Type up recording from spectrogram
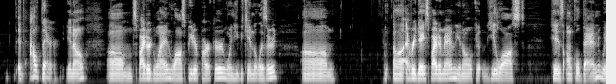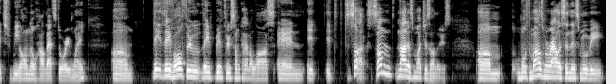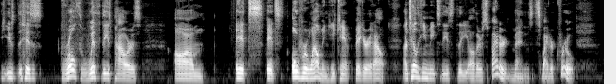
out there, you know. Um, Spider Gwen lost Peter Parker when he became the Lizard. Um, uh, Everyday Spider Man, you know, he lost his uncle Ben, which we all know how that story went. Um, they they've all through they've been through some kind of loss, and it it sucks. Some not as much as others. Um, with Miles Morales in this movie, his growth with these powers, um, it's it's overwhelming. He can't figure it out until he meets these the other Spider Men, Spider Crew.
